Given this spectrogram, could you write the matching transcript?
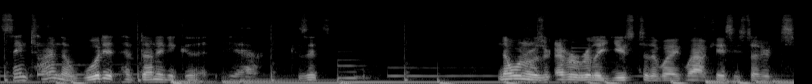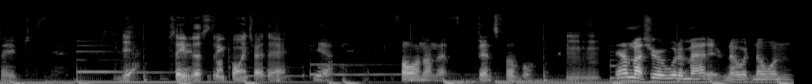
Same time though, would it have done any good? Yeah, because it's no one was ever really used to the way. Wow, Casey Studdard saved. Yeah, saved Yeah. us three points right there. Yeah, falling on that Vince fumble. hmm Yeah, I'm not sure it would have mattered. No, no one,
